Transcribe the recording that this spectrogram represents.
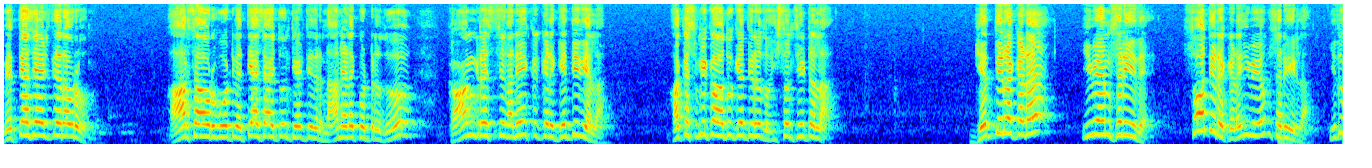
ವ್ಯತ್ಯಾಸ ಹೇಳ್ತಿದ್ದಾರೆ ಅವರು. ಆರು ಸಾವಿರ ವೋಟ್ ವ್ಯತ್ಯಾಸ ಆಯಿತು ಅಂತ ಹೇಳ್ತಿದ್ದಾರೆ. ನಾನು ಹೇಳಕ್ಕೆ ಕೊಟ್ಟಿರೋದು, ಕಾಂಗ್ರೆಸ್ ಅನೇಕ ಕಡೆ ಗೆದ್ದಿದೆಯಲ್ಲ, ಆಕಸ್ಮಿಕ ಅದು ಗೆದ್ದಿರೋದು, ಇಷ್ಟೊಂದು ಸೀಟಲ್ಲ. ಗೆದ್ದಿರೋ ಕಡೆ ಇ ವಿ ಎಂ ಸರಿ ಇದೆ, ಸೋತಿರೋ ಕಡೆ ಇ ವಿ ಎಂ ಸರಿ ಇಲ್ಲ. ಇದು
